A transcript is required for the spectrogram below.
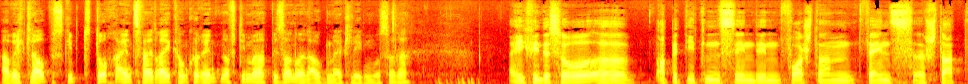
Aber ich glaube, es gibt doch ein, zwei, drei Konkurrenten, auf die man besonderen Augenmerk legen muss, oder? Ich finde so, äh, Appetiten sind in Vorstand, Fans, äh, Stadt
